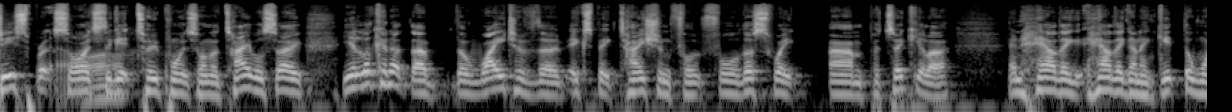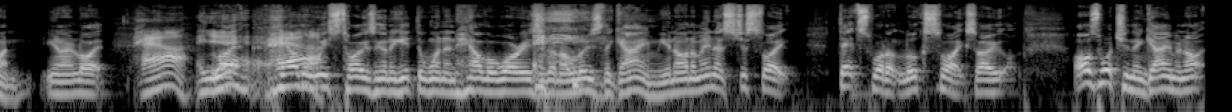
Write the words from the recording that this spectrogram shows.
desperate sides to get two points on the table. So you're looking at the the weight of the expectation for for this week, um, particular, and how they how they're going to get the win. You know, like How? Yeah, like how, how? the West Tigers are going to get the win and how the Warriors are going to lose the game. You know what I mean? It's just like that's what it looks like. So I was watching the game and I,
